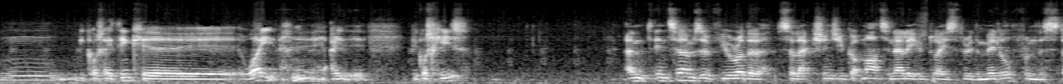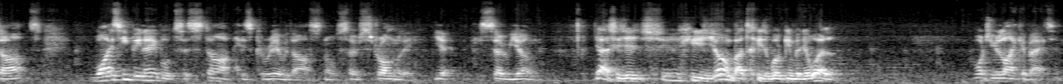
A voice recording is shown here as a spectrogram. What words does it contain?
Mm, because I think uh, why? I, because he's. And in terms of your other selections, you've got Martinelli who plays through the middle from the start. Why has he been able to start his career with Arsenal so strongly? Yet he's so young. Yes, he's, he's young, but he's working very well. What do you like about him?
